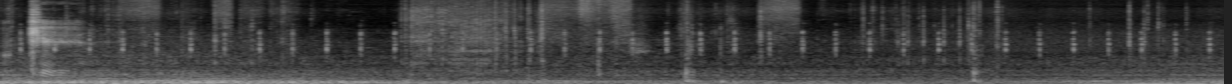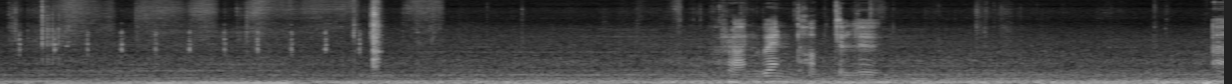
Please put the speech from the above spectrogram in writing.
โอเค ร้านแว่นท็อปเจริญอ่า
